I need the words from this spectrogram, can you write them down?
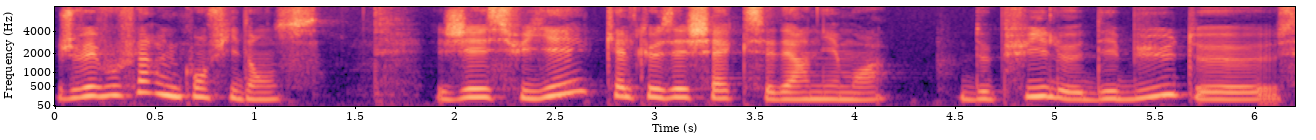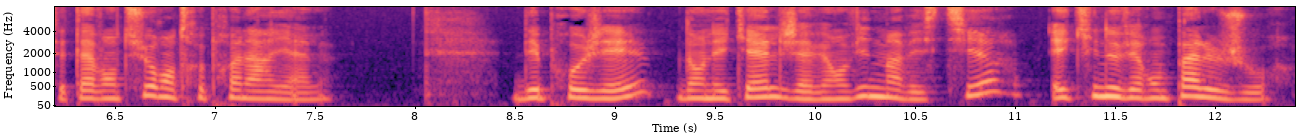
Je vais vous faire une confidence. J'ai essuyé quelques échecs ces derniers mois, depuis le début de cette aventure entrepreneuriale. Des projets dans lesquels j'avais envie de m'investir et qui ne verront pas le jour.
